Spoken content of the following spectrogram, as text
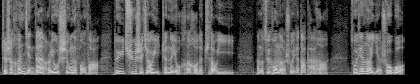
这是很简单而又实用的方法，对于趋势交易真的有很好的指导意义。那么最后呢说一下大盘哈，昨天呢也说过。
